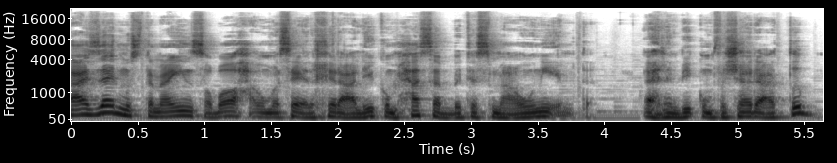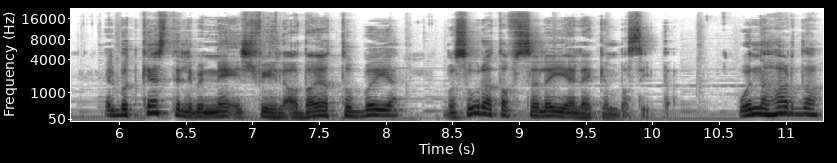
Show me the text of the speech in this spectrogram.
أعزائي المستمعين صباح أو مساء الخير عليكم حسب بتسمعوني إمتى. أهلا بيكم في شارع الطب البودكاست اللي بنناقش فيه القضايا الطبية بصورة تفصيلية لكن بسيطة. والنهاردة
